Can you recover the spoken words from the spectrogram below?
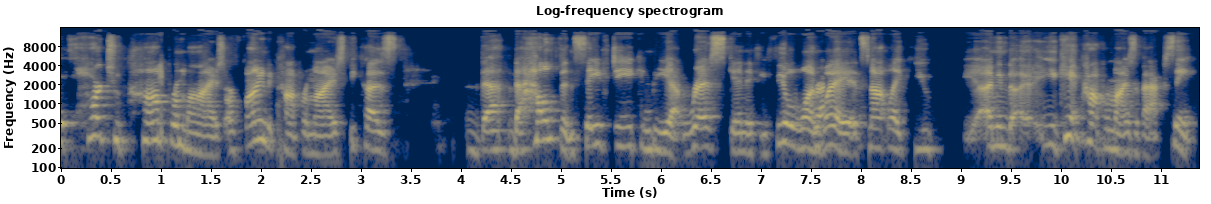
it's hard to compromise or find a compromise because the the health and safety can be at risk and if you feel one right. way it's not like you I mean, you can't compromise a vaccine.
